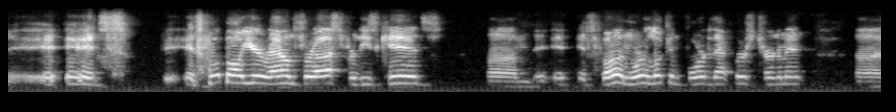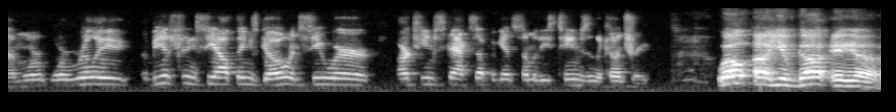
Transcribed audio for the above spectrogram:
it, it's it's football year round for us for these kids. Um, it, it's fun. We're looking forward to that first tournament. Um, we're, we're really it'll be interesting to see how things go and see where our team stacks up against some of these teams in the country. Well, uh, you've got a uh,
